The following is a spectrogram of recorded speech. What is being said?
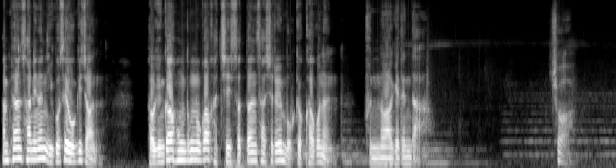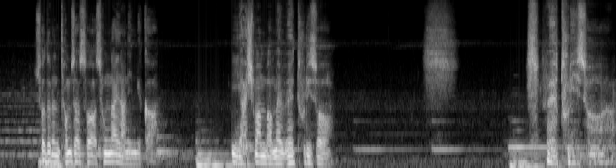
한편 산이는 이곳에 오기 전 덕인과 홍동로가 같이 있었던 사실을 목격하고는 분노하게 된다. 저, 저들은 겸사스와 성나인 아닙니까? 이 야심한 밤에 왜 둘이서 왜 둘이서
